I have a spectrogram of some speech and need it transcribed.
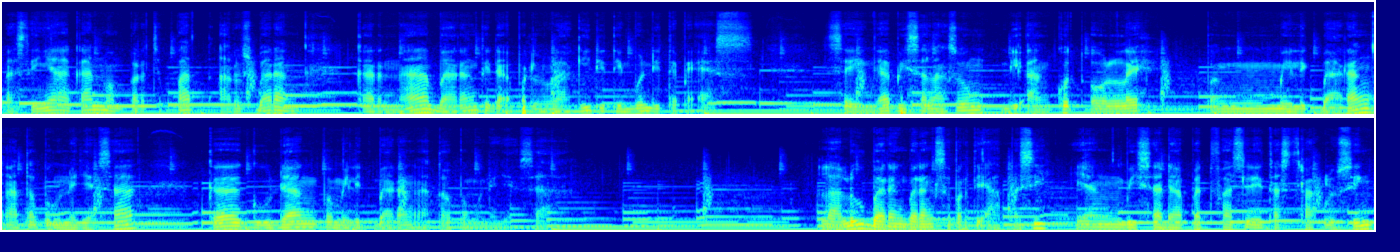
pastinya akan mempercepat arus barang karena barang tidak perlu lagi ditimbun di TPS sehingga bisa langsung diangkut oleh pemilik barang atau pengguna jasa ke gudang pemilik barang atau pengguna jasa. Lalu barang-barang seperti apa sih yang bisa dapat fasilitas truck losing?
